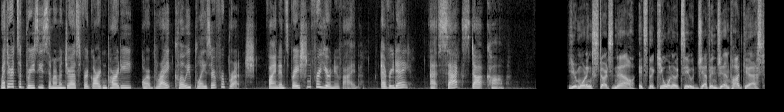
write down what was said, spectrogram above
whether it's a breezy Zimmermann dress for a garden party or a bright Chloe blazer for brunch. Find inspiration for your new vibe every day at Saks.com. Your morning starts now. It's the Q102 Jeff and Jen podcast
